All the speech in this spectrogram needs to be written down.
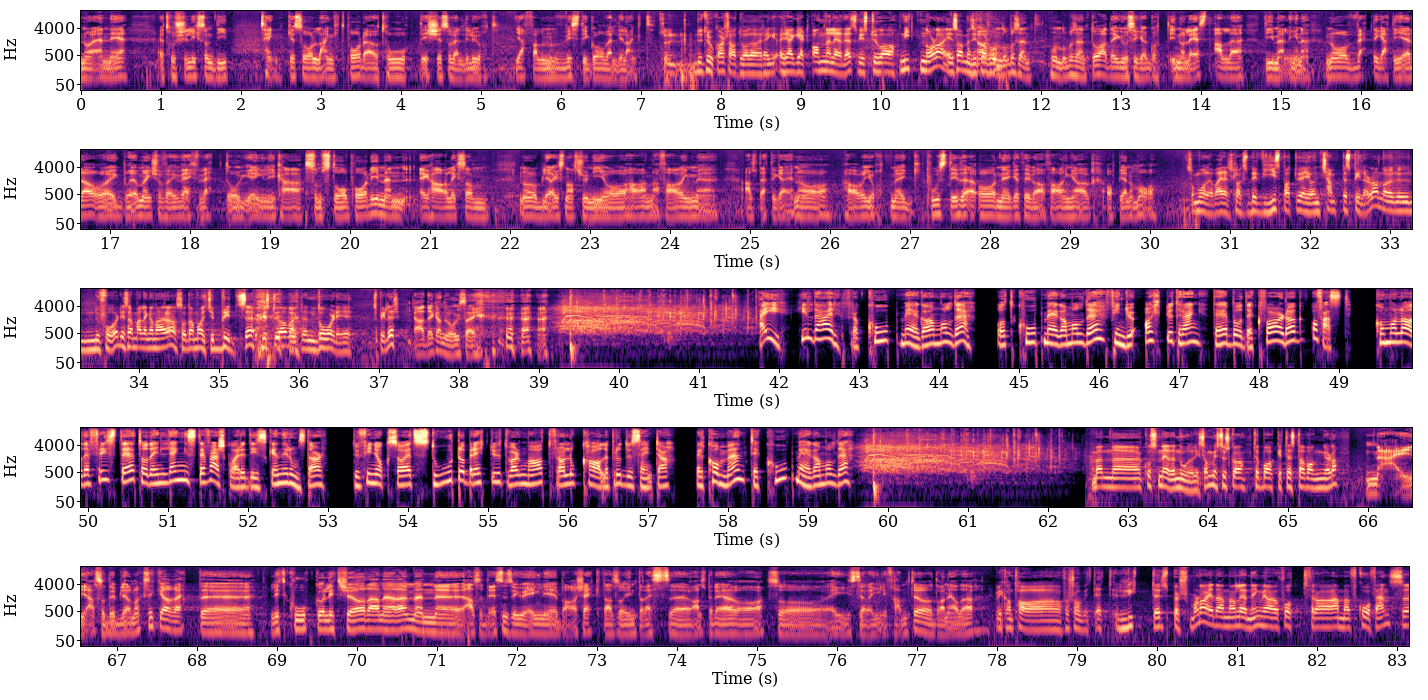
nå enn er. Jeg tror ikke liksom de tenker så langt på det og tror det er ikke så veldig lurt. Iallfall hvis de går veldig langt. Så Du tror kanskje at du hadde reagert annerledes hvis du var 19 år da, i samme situasjon? Ja, 100%, 100 Da hadde jeg jo sikkert gått inn og lest alle de meldingene. Nå vet jeg at de er der, og jeg bryr meg ikke, for jeg vet òg egentlig hva som står på de, men jeg har liksom Nå blir jeg snart 29 år og har en erfaring med alt dette greiene og har gjort meg positive og negative erfaringer opp gjennom åra så må det være et slags bevis på at du er jo en kjempespiller da, når du får disse meldingene her. Så de har ikke brydd seg hvis du har vært en dårlig spiller. Ja, det kan du òg si. Hei, Hilde her, fra Coop Mega Molde. Og til Coop Mega Molde finner du alt du trenger til både hverdag og fest. Kom og la deg friste av den lengste ferskvaredisken i Romsdal. Du finner også et stort og bredt utvalg mat fra lokale produsenter. Velkommen til Coop Mega Molde. Men uh, hvordan er det nå, liksom, hvis du skal tilbake til Stavanger, da? Nei, altså det blir nok sikkert et, uh, litt kok og litt kjør der nede. Men uh, altså det syns jeg jo egentlig er bare kjekt. Altså interesse og alt det der. Og, så jeg ser egentlig fram til å dra ned der. Vi kan ta for så vidt et lytterspørsmål da, i den anledning. Vi har jo fått fra MFK-fans.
